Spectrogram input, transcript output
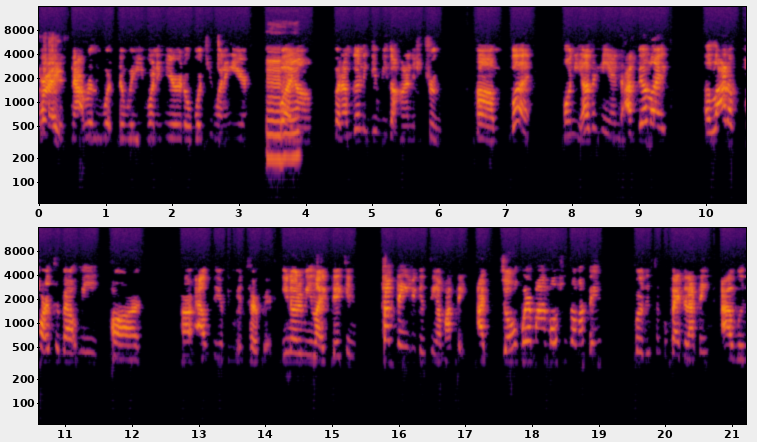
Right. It's not really what the way you want to hear it or what you want to hear. Mm-hmm. But um, but I'm gonna give you the honest truth. Um, but on the other hand, I feel like a lot of parts about me are are out there to interpret. You know what I mean? Like they can some things you can see on my face. I don't wear my emotions on my face for the simple fact that I think I was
